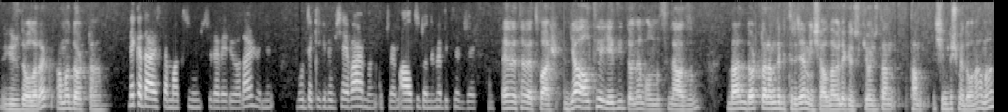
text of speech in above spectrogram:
Yüzde olarak ama dört dönem. Ne kadar size maksimum süre veriyorlar? Hani buradaki gibi bir şey var mı? Atıyorum 6 döneme bitireceksin. Evet evet var. Ya 6 ya 7 dönem olması lazım. Ben 4 dönemde bitireceğim inşallah öyle gözüküyor. O yüzden tam işim düşmedi ona ama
